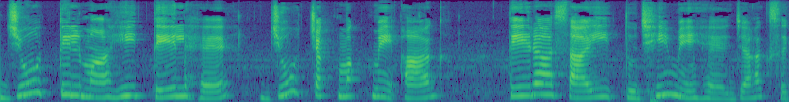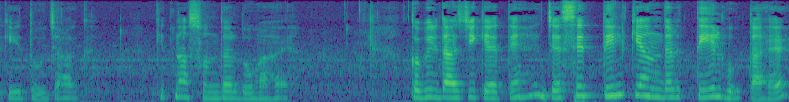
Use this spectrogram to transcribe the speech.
जो तिल माही तेल है, जो चकमक में आग, तेरा साई तुझी में है, जाग सके तो जाग। कितना सुंदर दोहा है। कबीरदास जी कहते हैं, जैसे तिल के अंदर तेल होता है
